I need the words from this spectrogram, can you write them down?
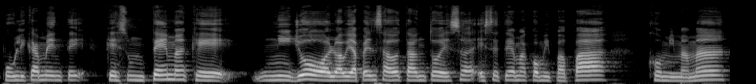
públicamente, que es un tema que ni yo lo había pensado tanto, ese tema con mi papá, con mi mamá,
